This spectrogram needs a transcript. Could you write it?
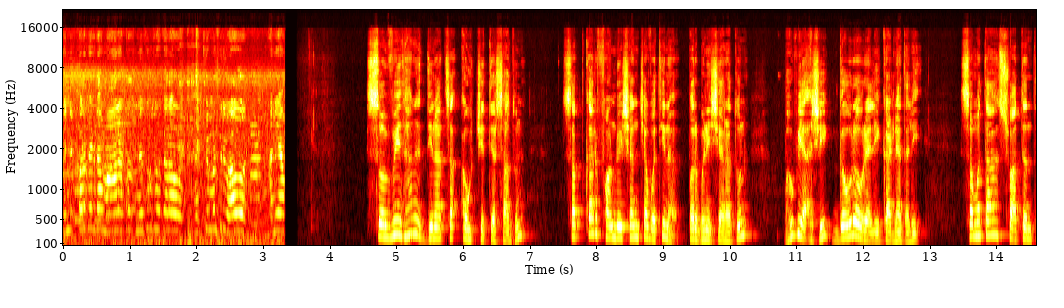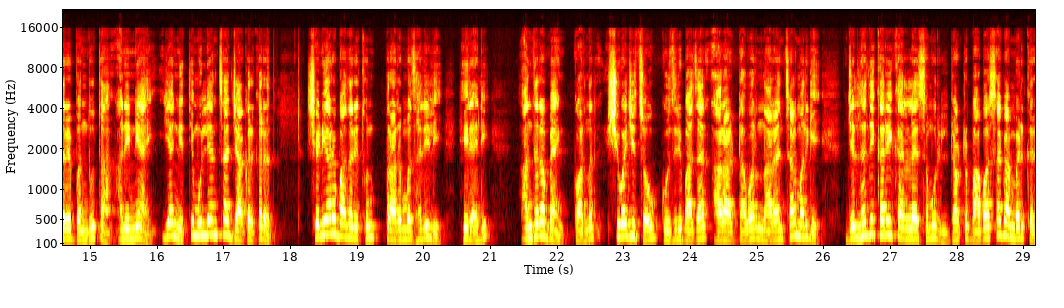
यांनी परत एकदा महाराष्ट्राचं नेतृत्व करावं मुख्यमंत्री व्हावं आणि संविधान दिनाचं औचित्य साधून सत्कार फाउंडेशनच्या वतीनं परभणी शहरातून भव्य अशी गौरव रॅली काढण्यात आली. समता स्वातंत्र्य बंधुता आणि न्याय या नीतिमूल्यांचा जागर करत शनिवार बाजार येथून प्रारंभ झालेली ही rally Andhra bank corner Shivaji Chowk Gujari Bazar R टावर नारायणचाळ मार्गे. जिल्हाधिकारी कार्यालयासमोरील डॉक्टर बाबासाहेब आंबेडकर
